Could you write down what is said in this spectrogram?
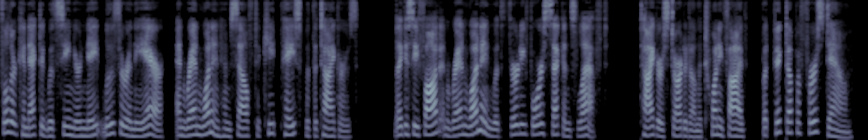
Fuller connected with senior Nate Luther in the air and ran one in himself to keep pace with the Tigers. Legacy fought and ran one in with 34 seconds left. Tigers started on the 25, but picked up a first down.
